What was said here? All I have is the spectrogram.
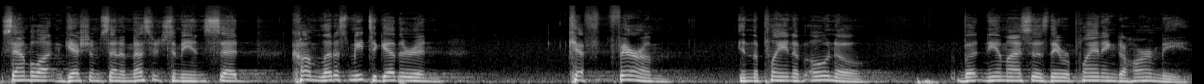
Sanballat and Geshem sent a message to me and said, Come, let us meet together in Kepharim in the plain of Ono but Nehemiah says they were planning to harm me.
